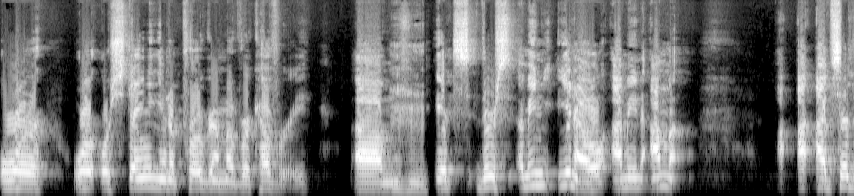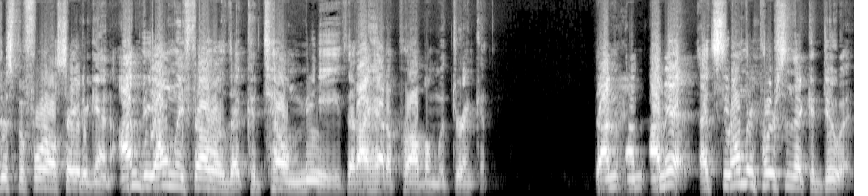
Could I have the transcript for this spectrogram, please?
or or, or staying in a program of recovery. Um, mm-hmm. It's there's, I mean, you know, I mean, I'm. I, I've said this before. I'll say it again. I'm the only fellow that could tell me that I had a problem with drinking. I'm, I'm, I'm it. That's the only person that could do it.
